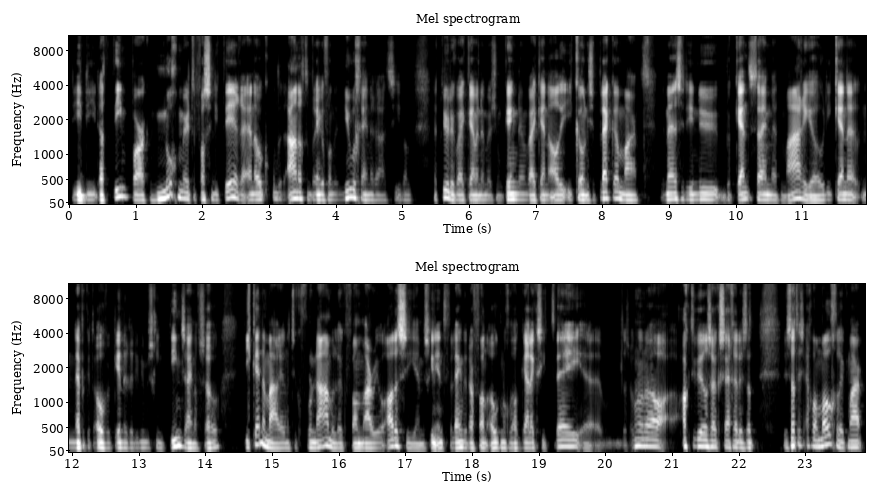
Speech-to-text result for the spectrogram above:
die, die, dat teampark nog meer te faciliteren. En ook onder de aandacht te brengen van de nieuwe generatie. Want natuurlijk, wij kennen de Mushroom Kingdom. Wij kennen al die iconische plekken. Maar de mensen die nu bekend zijn met Mario. Die kennen, dan heb ik het over kinderen die nu misschien tien zijn of zo. Die kennen Mario natuurlijk voornamelijk van Mario Odyssey. En misschien in het verlengde daarvan ook nog wel Galaxy 2. Eh, dat is ook nog wel actueel zou ik zeggen. Dus dat, dus dat is echt wel mogelijk. Maar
